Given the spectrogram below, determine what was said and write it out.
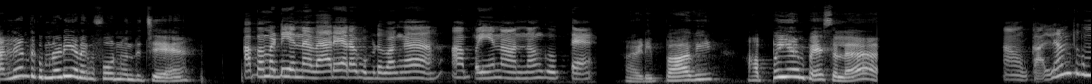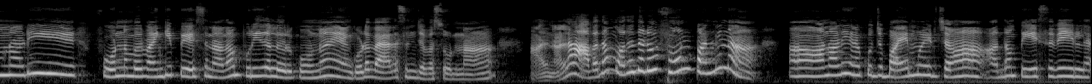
கல்யாணத்துக்கு முன்னாடி எனக்கு ஃபோன் வந்துச்சே. அப்ப மட்டும் என்ன வேற யாரா கூப்பிடுவாங்க? அப்பயும் நான் தான் கூப்பிட்டேன். அடி பாவி அப்ப ஏன் பேசல. அவன் கல்யாணத்துக்கு முன்னாடி ஃபோன் நம்பர் வாங்கி பேசினாதான் புரிதல் இருக்கும்னு என் கூட வேலை செஞ்சவ சொன்னா அதனால அவ தான் முத தடவை ஃபோன் பண்ணினா. ஆனாலும் எனக்கு கொஞ்சம் பயமாயிடுச்சா? அதான் பேசவே இல்லை.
